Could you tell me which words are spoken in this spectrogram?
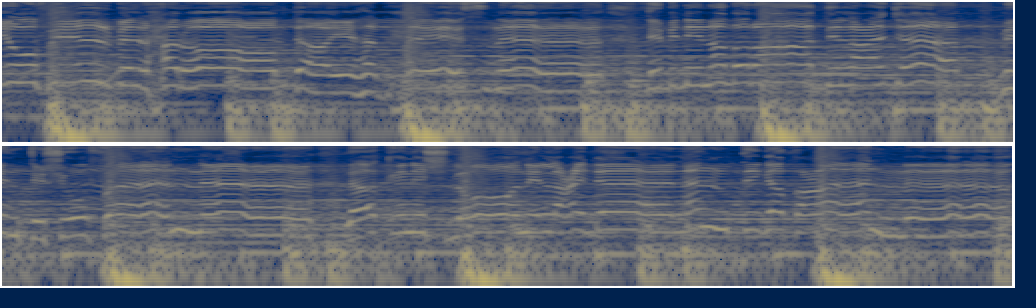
طالع يجاهد والسيوف الحروب تايه بحسنه تبني نظرات العجب من تشوفنا لكن شلون العدل أنت قطعنا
